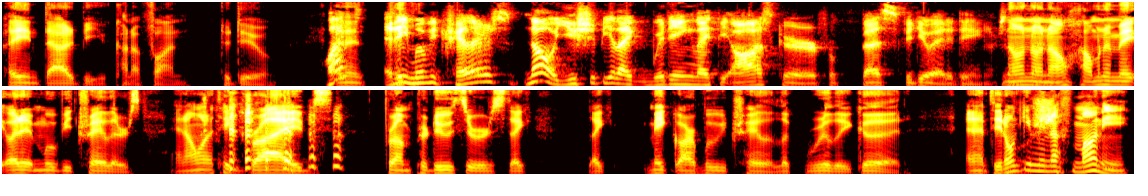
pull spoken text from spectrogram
I think that'd be kind of fun to do. What? Then- Editing movie trailers? No, you should be like winning like the Oscar for best video editing or something. No, no, no. I'm gonna make edit movie trailers, and I want to take bribes from producers, like like make our movie trailer look really good. And if they don't Oh, give me shit. enough money,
